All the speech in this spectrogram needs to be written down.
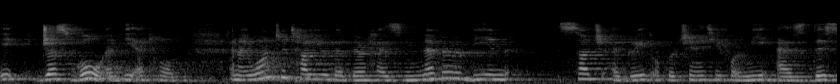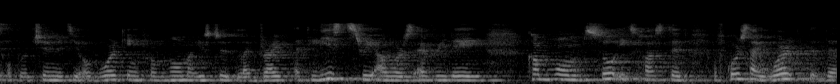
it, just go and be at home. And I want to tell you that there has never been such a great opportunity for me as this opportunity of working from home. I used to like drive at least three hours every day, come home so exhausted. Of course, I worked the,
